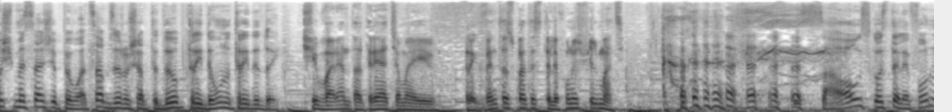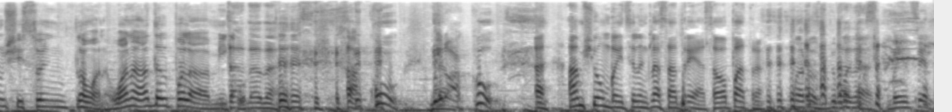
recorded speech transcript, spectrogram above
și mesaje pe WhatsApp 0728 312 Și varianta a treia, cea mai frecventă, scoateți telefonul și filmați. Sau scos telefonul și suni la Oana. Oana, adă-l pe la micu. Da, da, da. acu! Vino da. acu! A, am și eu un băiețel în clasa a treia sau a patra. Mă rog, după da, da. Băiețel.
